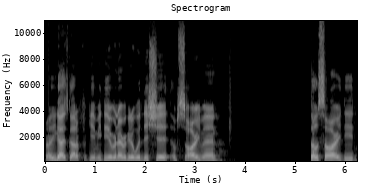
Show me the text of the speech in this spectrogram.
Bro, you guys gotta forgive me, dude. We're never gonna win this shit. I'm sorry, man. So sorry, dude.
